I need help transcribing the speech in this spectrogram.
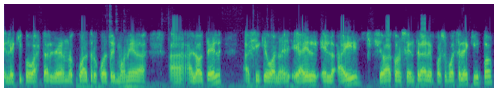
el equipo va a estar llegando cuatro, cuatro y moneda al hotel, así que bueno, eh, ahí, ahí se va a concentrar, por supuesto, el equipo,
